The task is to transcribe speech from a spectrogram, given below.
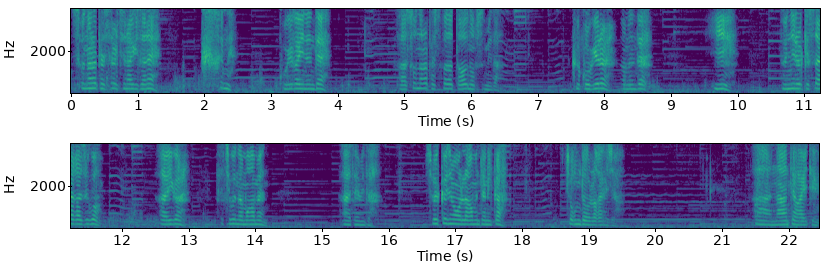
소나라 패스를 지나기 전에 큰 고개가 있는데 아, 소나라 패스보다 더 높습니다. 그 고개를 넘는데 이 눈이 이렇게 쌓여가지고 아 이걸 헤치고 넘어가면 아 됩니다. 저기까지만 올라가면 되니까 조금 더 올라가야죠. 아 나한테 화이팅.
